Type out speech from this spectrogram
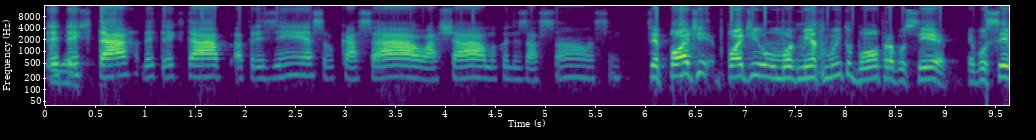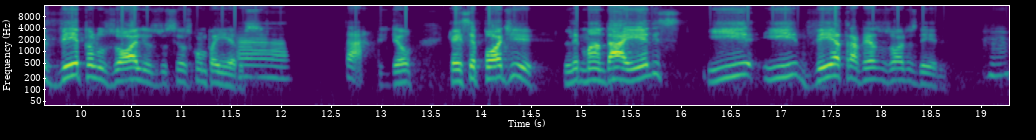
detectar, detectar a presença, o caçar, o achar, a localização, assim. Você pode, pode um movimento muito bom para você é você ver pelos olhos dos seus companheiros. Ah, tá. Entendeu? Que aí você pode mandar eles e, e ver através dos olhos dele. Uhum.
